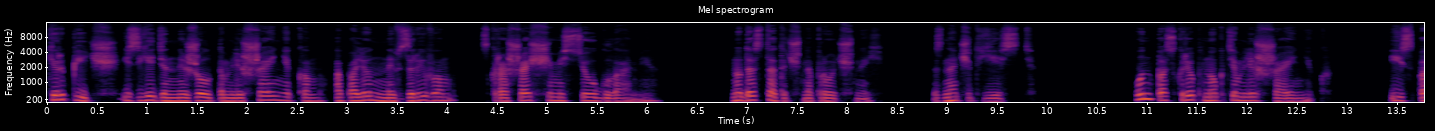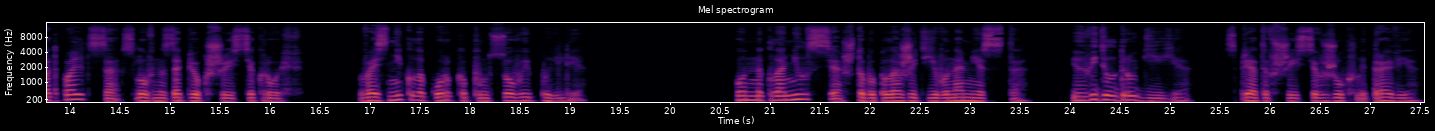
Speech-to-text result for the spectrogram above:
Кирпич, изъеденный желтым лишайником, опаленный взрывом, с крошащимися углами. Но достаточно прочный. Значит, есть. Он поскреб ногтем лишайник. И из-под пальца, словно запекшаяся кровь, возникла корка пунцовой пыли. Он наклонился, чтобы положить его на место, и увидел другие, спрятавшиеся в жухлой траве.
